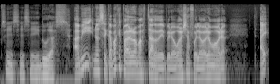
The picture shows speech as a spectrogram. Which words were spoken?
Sí, sí, sí, dudas. A mí, no sé, capaz que es para hablarlo más tarde, pero bueno, ya fue, lo volvemos ahora. Hay,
